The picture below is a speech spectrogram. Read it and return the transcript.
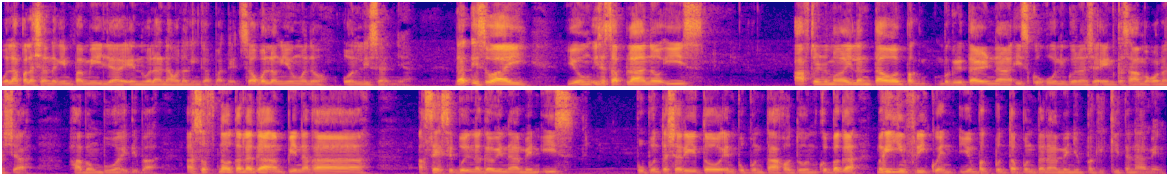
wala pala siyang naging pamilya and wala na ako naging kapatid so ako lang yung ano only son niya that is why yung isa sa plano is after ng mga ilang taon, pag mag-retire na, is kukunin ko na siya and kasama ko na siya habang buhay, di ba? As of now talaga, ang pinaka accessible na gawin namin is pupunta siya rito and pupunta ako doon. Kumbaga, magiging frequent yung pagpunta-punta namin, yung pagkikita namin.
